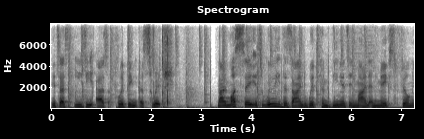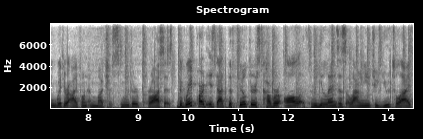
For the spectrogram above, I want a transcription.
it's as easy as flipping a switch. Now I must say it's really designed with convenience in mind and makes filming with your iPhone a much smoother process. The great part is that the filters cover all three lenses allowing you to utilize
